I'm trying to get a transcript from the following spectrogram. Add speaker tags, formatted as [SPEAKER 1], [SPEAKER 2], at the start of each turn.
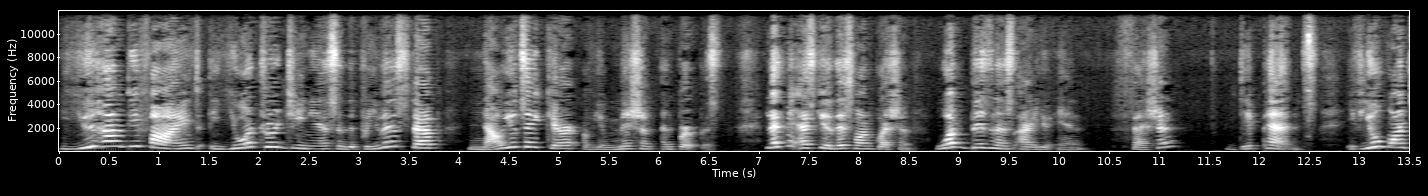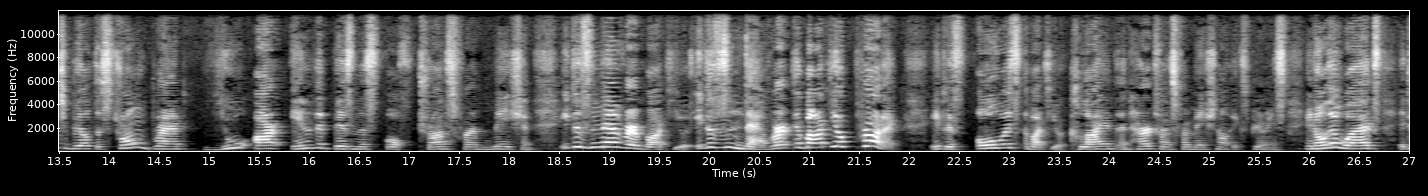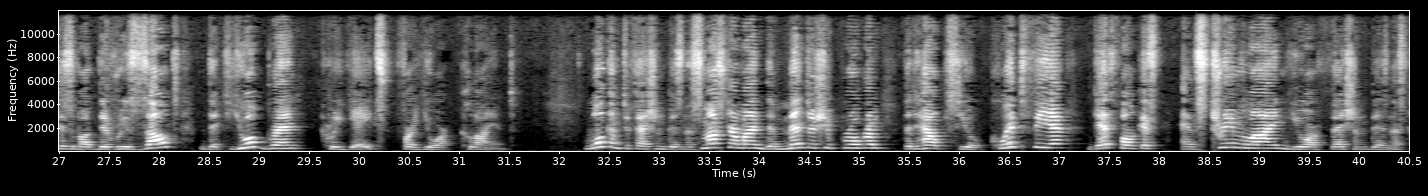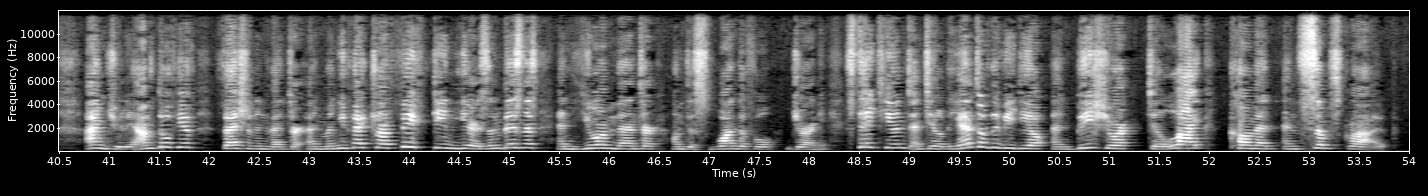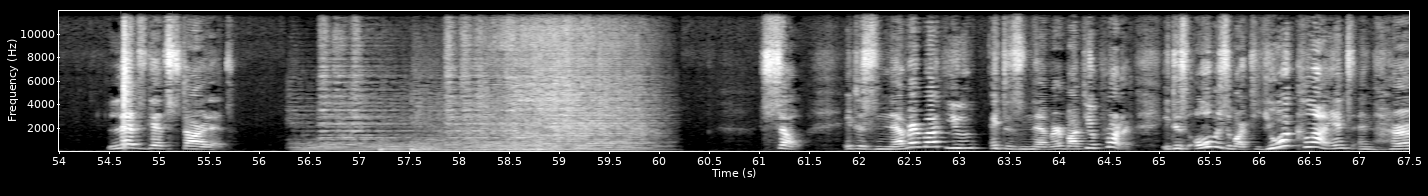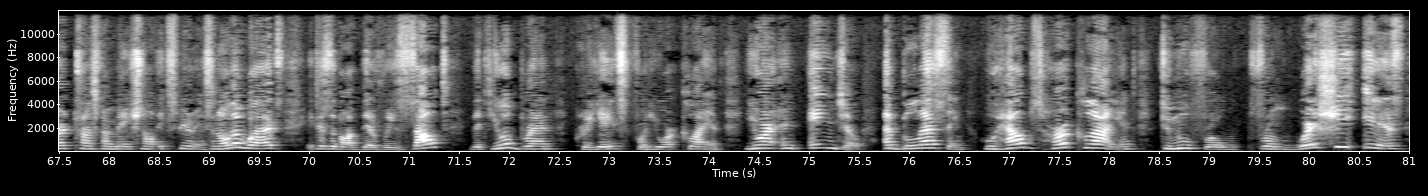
[SPEAKER 1] You have defined your true genius in the previous step. Now you take care of your mission and purpose. Let me ask you this one question. What business are you in? Fashion? Depends. If you want to build a strong brand, you are in the business of transformation. It is never about you. It is never about your product. It is always about your client and her transformational experience. In other words, it is about the result that your brand creates for your client. Welcome to Fashion Business Mastermind, the mentorship program that helps you quit fear, get focused, and streamline your fashion business. I'm Julia Antofiev, fashion inventor and manufacturer, 15 years in business and your mentor on this wonderful journey. Stay tuned until the end of the video and be sure to like, comment and subscribe. Let's get started. So, it is never about you. It is never about your product. It is always about your client and her transformational experience. In other words, it is about the result that your brand creates for your client. You are an angel, a blessing who helps her client to move from, from where she is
